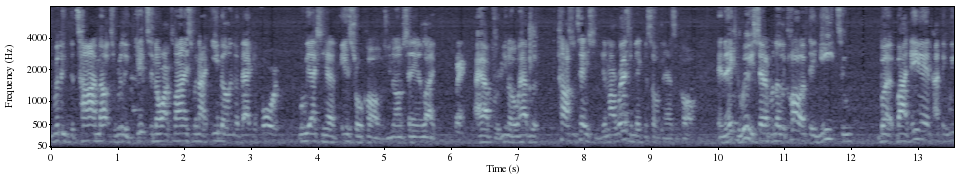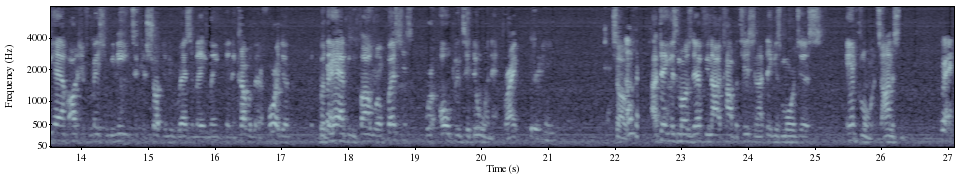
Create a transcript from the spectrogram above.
really the time out to really get to know our clients. We're not emailing them back and forth. But we actually have intro calls. You know what I'm saying? Like right. I have you know, have a consultation. Then my resume consultant has a call, and they can really set up another call if they need to but by then, I think we have all the information we need to construct a new resume, LinkedIn, and cover letter for them. But they have any follow up questions, we're open to doing that, right? Mm-hmm. So okay. I think it's most definitely not competition. I think it's more just influence, honestly. Right.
